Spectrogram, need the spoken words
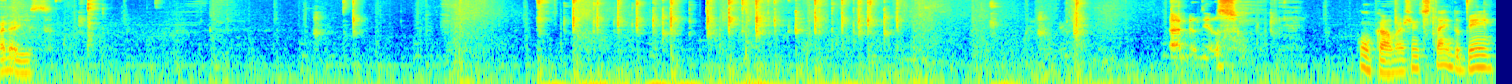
Olha isso. Ai, meu Deus. Com calma, a gente está indo bem.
